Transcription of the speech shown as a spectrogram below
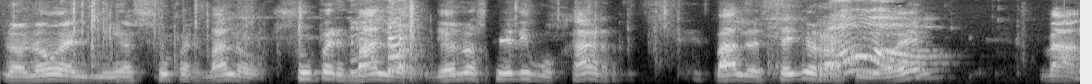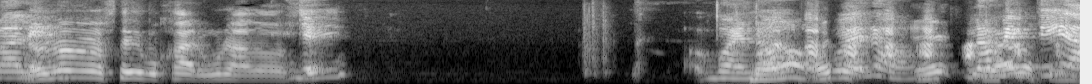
No, no, el mío es súper malo, súper malo. Yo no sé dibujar. Vale, enseño rápido, ¿eh? No. Va, Vale. no, no, no sé dibujar. Una, dos, Yo- sí. Bueno, No, oye, bueno, eh, no cuidado, mentía,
